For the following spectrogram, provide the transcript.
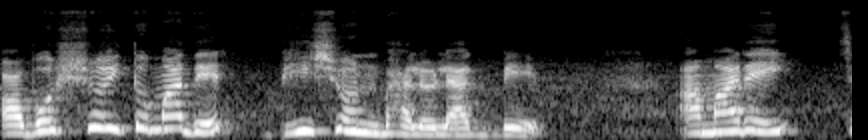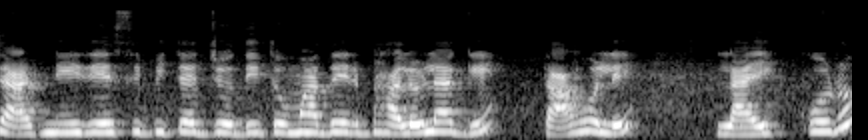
অবশ্যই তোমাদের ভীষণ ভালো লাগবে। আমার এই চাটনির রেসিপিটা যদি তোমাদের ভালো লাগে, তাহলে লাইক করো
